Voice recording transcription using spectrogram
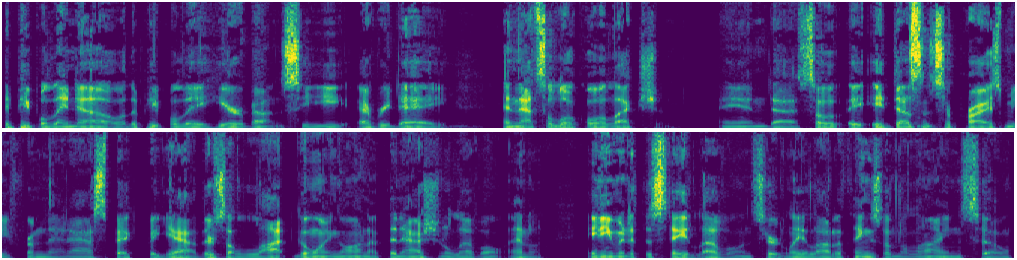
the people they know, the people they hear about and see every day. And that's a local election. And uh, so it, it, doesn't surprise me from that aspect. But yeah, there's a lot going on at the national level and, and even at the state level, and certainly a lot of things on the line. So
